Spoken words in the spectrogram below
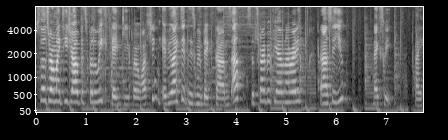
So those are all my teacher outfits for the week. Thank you for watching. If you liked it, please give me a big thumbs up. Subscribe if you haven't already. And I'll see you next week. Bye.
